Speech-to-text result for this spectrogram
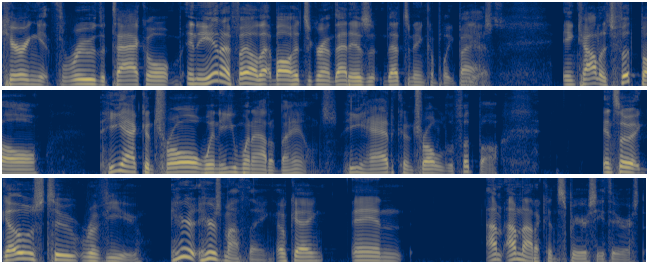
carrying it through the tackle. In the NFL, that ball hits the ground. That is that's an incomplete pass. Yes. In college football, he had control when he went out of bounds. He had control of the football. And so it goes to review. Here here's my thing, okay? And I'm I'm not a conspiracy theorist.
